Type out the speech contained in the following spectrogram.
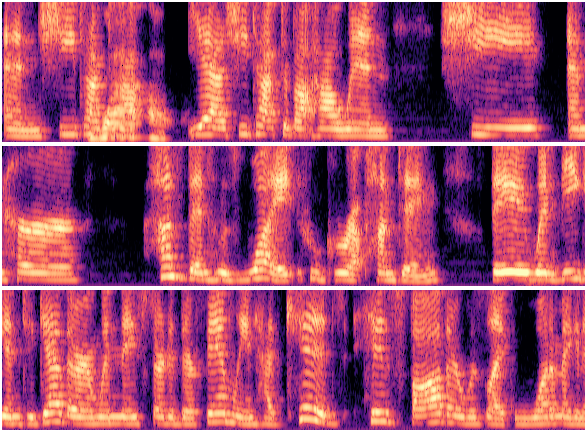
And she talked wow. about yeah, she talked about how when she and her husband, who's white, who grew up hunting, they went vegan together. And when they started their family and had kids, his father was like, What am I going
